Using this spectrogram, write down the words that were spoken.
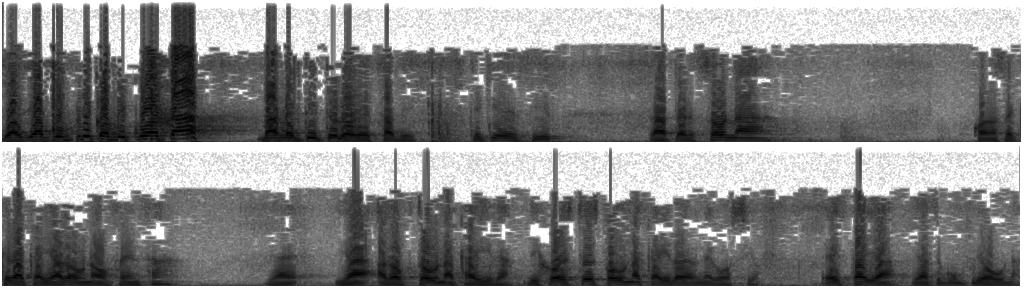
ya, ya cumplí con mi cuota dame el título de tzadik. ¿Qué quiere decir? La persona, cuando se queda callado a una ofensa, ya, ya adoptó una caída. Dijo, esto es por una caída del negocio. Esta ya, ya se cumplió una.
